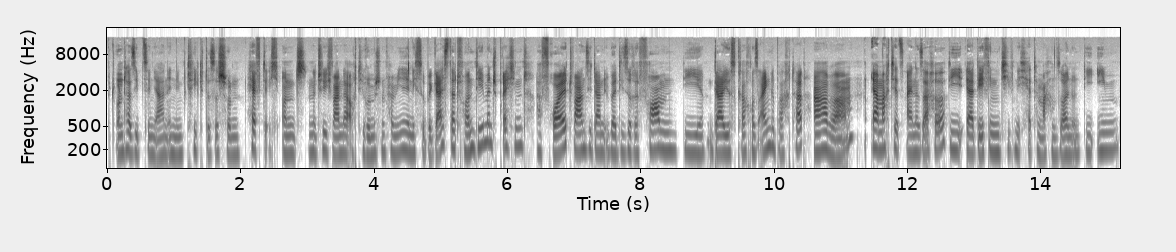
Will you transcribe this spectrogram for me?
Mit unter 17 Jahren in den Krieg, das ist schon heftig. Und natürlich waren da auch die römischen Familien nicht so begeistert von. Dementsprechend erfreut waren sie dann über diese Reformen, die Gaius Gracchus eingebracht hat. Aber er macht jetzt eine Sache, die er definitiv nicht hätte machen sollen und die ihm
